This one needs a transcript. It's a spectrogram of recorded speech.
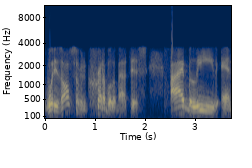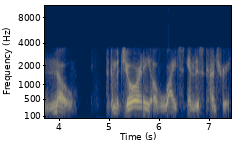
What is also incredible about this, I believe and know that the majority of whites in this country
